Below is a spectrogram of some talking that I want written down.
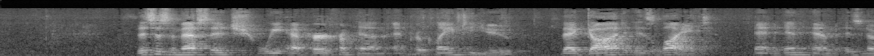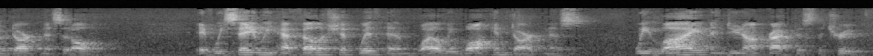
This is the message we have heard from him and proclaim to you that God is light and in him is no darkness at all. If we say we have fellowship with him while we walk in darkness, we lie and do not practice the truth.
